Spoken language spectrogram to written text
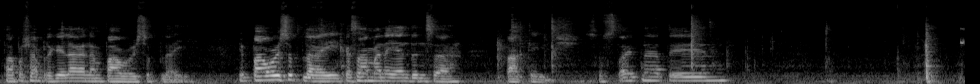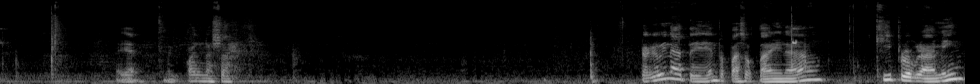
Tapos syempre, kailangan ng power supply. Yung power supply, kasama na yan dun sa package. So, start natin. Ayan, nag-on na siya. Gagawin natin, papasok tayo ng key programming.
